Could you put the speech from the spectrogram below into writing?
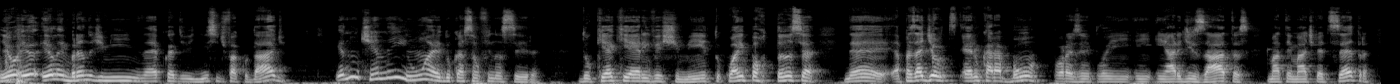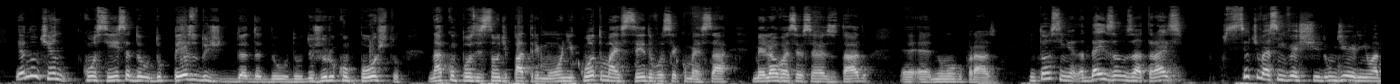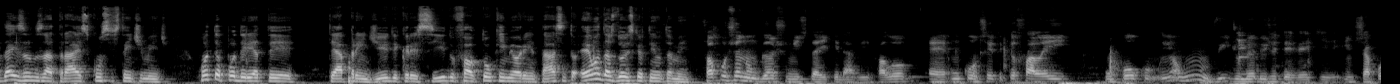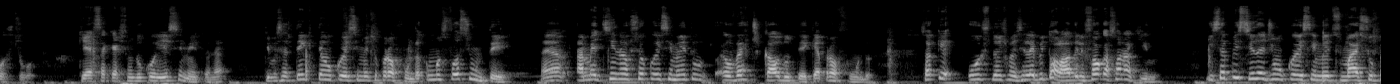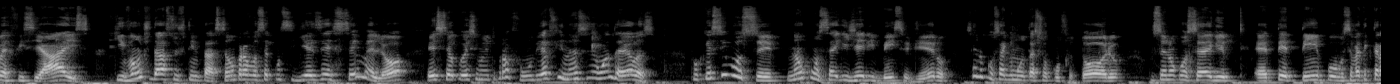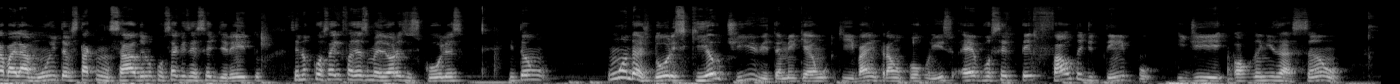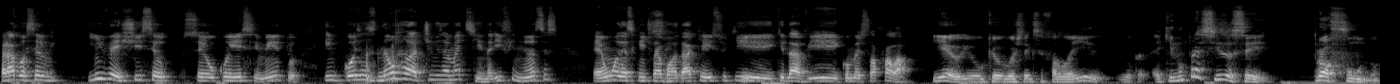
Eu, eu, eu lembrando de mim na época de início de faculdade, eu não tinha nenhuma educação financeira do que é que era investimento, qual a importância, né? Apesar de eu era um cara bom, por exemplo, em, em, em área de exatas, matemática, etc., eu não tinha consciência do, do peso do, do, do, do- juro composto na composição de patrimônio. E quanto mais cedo você começar, melhor vai ser o seu resultado é, é, no longo prazo. Então, assim, há 10 anos atrás, se eu tivesse investido um dinheirinho há 10 anos atrás, consistentemente, quanto eu poderia ter, ter aprendido e crescido? Faltou quem me orientasse. Então, é uma das dores que eu tenho também. Só puxando um gancho nisso daí que Davi falou, é um conceito que eu falei um pouco em algum vídeo meu do IGTV que a gente já postou, que é essa questão do conhecimento, né? Que você tem que ter um conhecimento profundo, é como se fosse um T. Né? A medicina é o seu conhecimento, é o vertical do T, que é profundo. Só que o estudante medicina ele é bitolado, ele foca só naquilo. E você precisa de um conhecimentos mais superficiais que vão te dar sustentação para você conseguir exercer melhor esse seu conhecimento profundo. E a finanças é uma delas. Porque se você não consegue gerir bem seu dinheiro, você não consegue montar seu consultório, você não consegue é, ter tempo, você vai ter que trabalhar muito, você está cansado, não consegue exercer direito, você não consegue fazer as melhores escolhas. Então, uma das dores que eu tive também, que, é um, que vai entrar um pouco nisso, é você ter falta de tempo e de organização para você investir seu, seu conhecimento em coisas não relativas à medicina. E finanças é uma das que a gente vai Sim. abordar, que é isso que, que Davi começou a falar. E, eu, e o que eu gostei que você falou aí, Lucas, é que não precisa ser profundo.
